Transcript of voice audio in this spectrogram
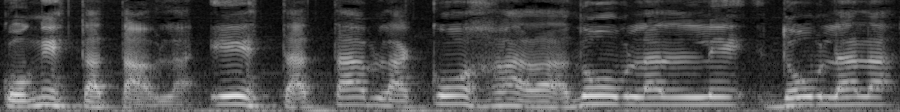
con esta tabla. Esta tabla cójala, dóblale, dóblala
